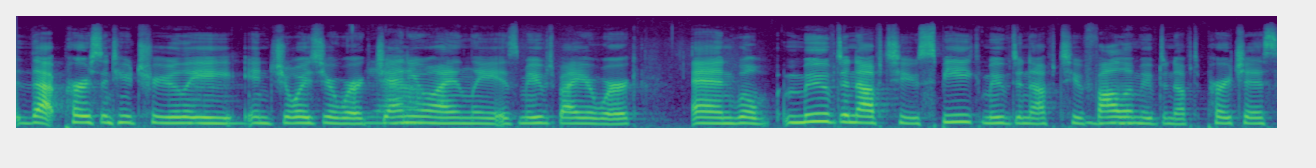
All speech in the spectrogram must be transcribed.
that person who truly enjoys your work, Yeah. genuinely is moved by your work, and will moved enough to speak, moved enough to follow, moved enough to purchase,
